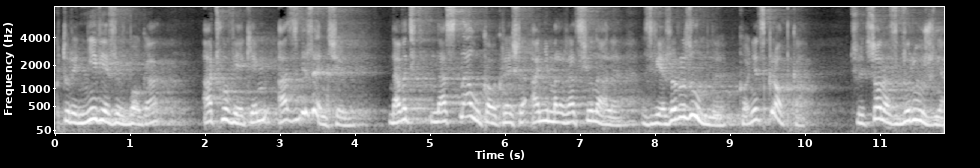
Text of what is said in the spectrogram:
który nie wierzy w Boga, a człowiekiem, a zwierzęciem. Nawet nas nauka określa animal racjonale, zwierzę rozumne. Koniec, kropka. Czyli co nas wyróżnia?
